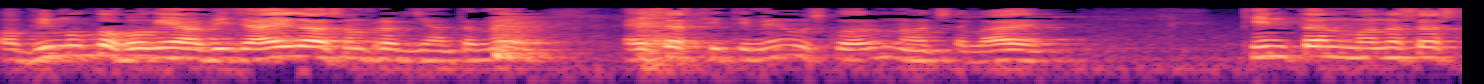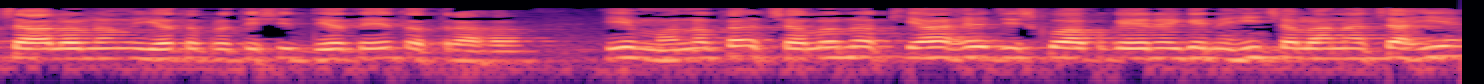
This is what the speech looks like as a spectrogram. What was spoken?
अभिमुख हो गया, अभी जाएगा असंप्रज्ञात में, ऐसा स्थिति में उसको न चलाए। किंतन मनसचालनम यत प्रतिषिध्यते तथा ये मन का चलन क्या है जिसको आप कह रहे हैं कि नहीं चलाना चाहिए?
